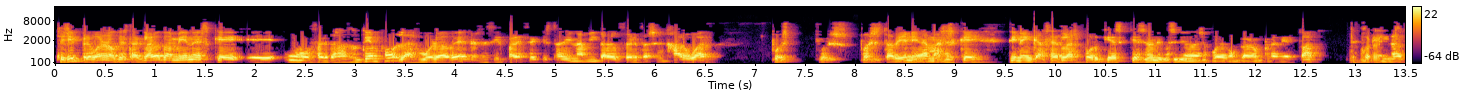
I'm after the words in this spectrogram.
Sí, sí, pero bueno, lo que está claro también es que eh, hubo ofertas hace un tiempo, las vuelvo a ver, es decir, parece que esta dinámica de ofertas en hardware, pues, pues, pues está bien. Y además es que tienen que hacerlas porque es que es el único sitio donde se puede comprar un Premier Pack, en la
